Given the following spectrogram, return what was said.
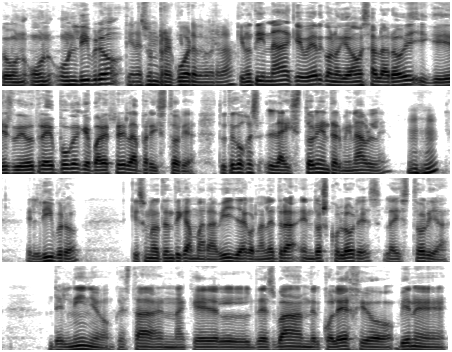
un, un- un libro Tienes un recuerdo, ¿verdad? que no tiene nada que ver con lo que vamos a hablar hoy y que es de otra época que parece la prehistoria. Tú te coges La historia interminable, el libro, que es una auténtica maravilla, con la letra en dos colores, la historia del niño que está en aquel desván del colegio, viene,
